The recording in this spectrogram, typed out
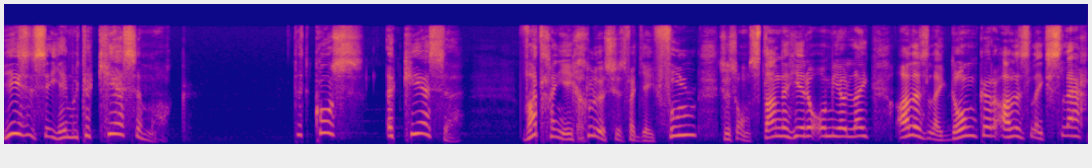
Jesus sê jy moet 'n keuse maak. Dit kos 'n keuse. Wat gaan jy glo soos wat jy voel, soos omstandighede om jou lyk? Alles lyk donker, alles lyk sleg.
